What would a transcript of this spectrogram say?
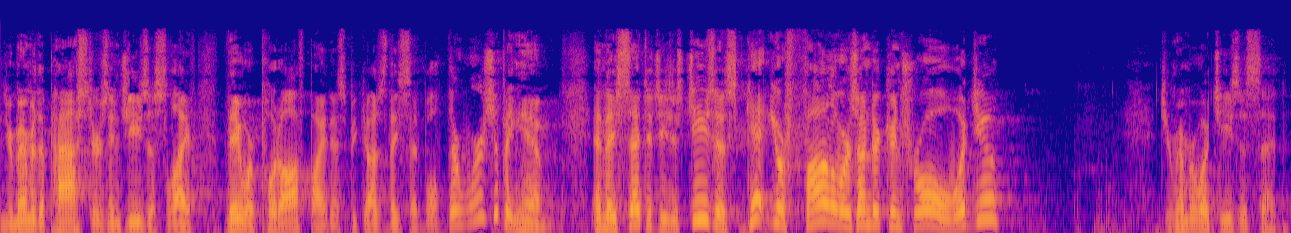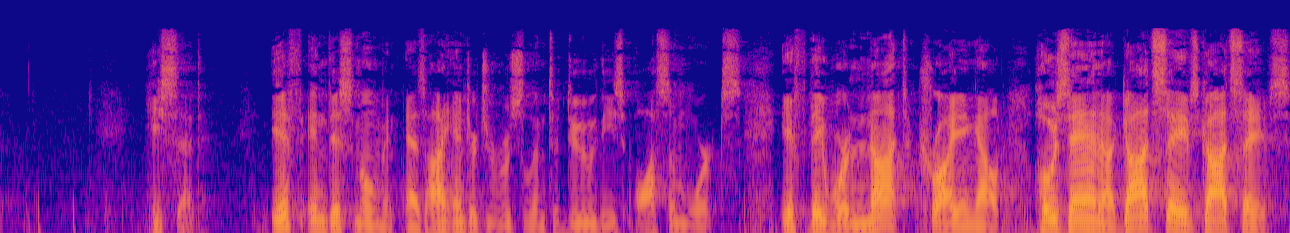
And you remember the pastors in Jesus' life, they were put off by this because they said, well, they're worshiping him. And they said to Jesus, Jesus, get your followers under control, would you? Do you remember what Jesus said? He said, if in this moment, as I enter Jerusalem to do these awesome works, if they were not crying out, Hosanna, God saves, God saves,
